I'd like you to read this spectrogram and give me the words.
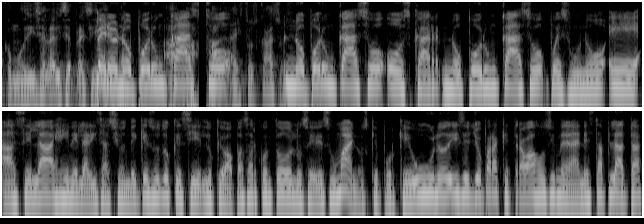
como dice la vicepresidenta. Pero no por un a- caso, a, a estos casos. no por un caso, Oscar, no por un caso, pues uno eh, hace la generalización de que eso es lo que sí- lo que va a pasar con todos los seres humanos, que porque uno dice yo para qué trabajo si me dan esta plata,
